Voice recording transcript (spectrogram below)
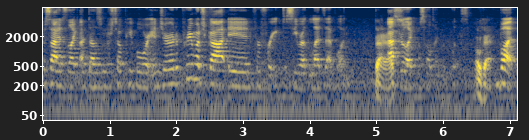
besides like a dozen or so people were injured, pretty much got in for free to see Led Zeppelin Badass. after like assaulting the police. okay. But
